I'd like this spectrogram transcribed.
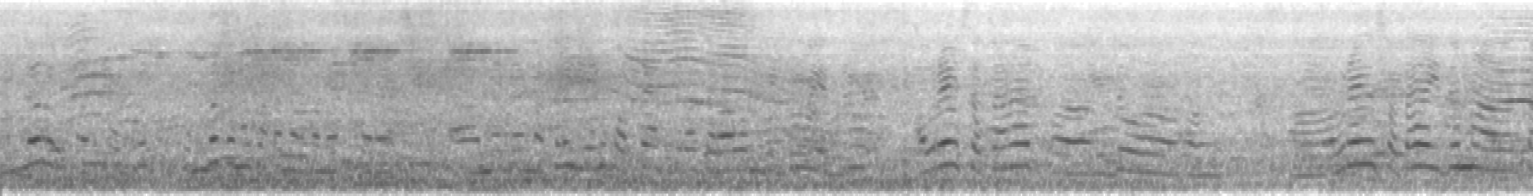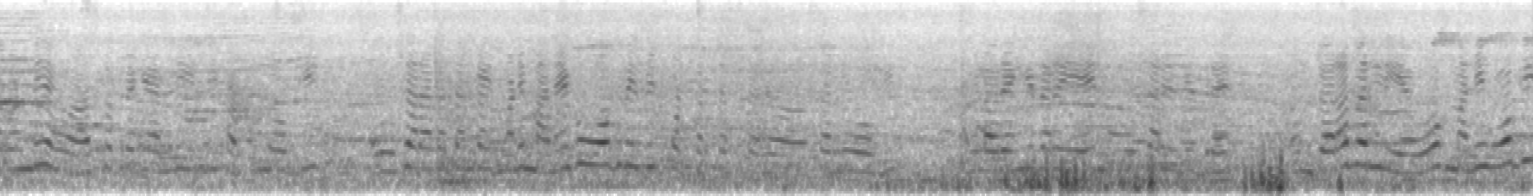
ಎಲ್ಲರೂ ತುಂಬ ಚೆನ್ನಾಗಿ ಪಾಠ ಮಾಡ್ಕೊಂಡು ಆಮೇಲೆ ಮಕ್ಕಳಿಗೆ ಏನು ಆಗ್ತಿರೋ ಥರ ಒಂದು ಎದ್ರು ಅವರೇ ಸ್ವತಃ ಇದು ಅವರೇ ಸ್ವತಃ ಇದನ್ನು ತಗೊಂಡು ಆಸ್ಪತ್ರೆಗೆ ಅಲ್ಲಿ ಇಲ್ಲಿ ಕರ್ಕೊಂಡು ಹೋಗಿ ಅವ್ರು ಹುಷಾರಾಗೋ ತನಕ ಇದು ಮಾಡಿ ಮನೆಗೂ ಹೋಗಿ ವಿಸಿಟ್ ಕೊಡ್ತಾರೆ ಸರ್ ಸರ್ ಹೋಗಿ. ಆಮೇಲೆ ಅವ್ರು ಹೆಂಗಿದ್ದಾರೆ ಏನು ಹುಷಾರಿದ್ದಿದ್ರೆ ಒಂದು ಜ್ವರ ಬರಲಿ ಹೋಗಿ ಮನೆಗೆ ಹೋಗಿ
